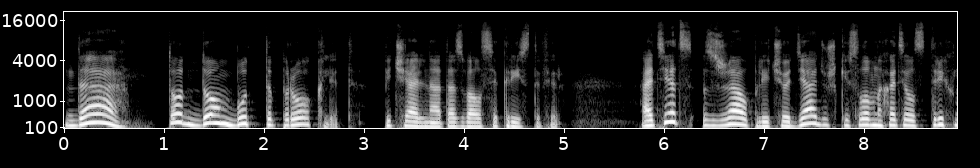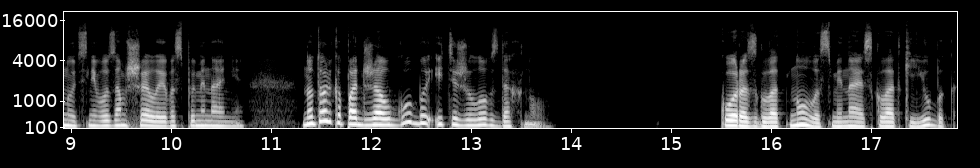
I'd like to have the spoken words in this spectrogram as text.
«Да, тот дом будто проклят», — печально отозвался Кристофер. Отец сжал плечо дядюшки, словно хотел стряхнуть с него замшелые воспоминания — но только поджал губы и тяжело вздохнул. Кора сглотнула, сминая складки юбок.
